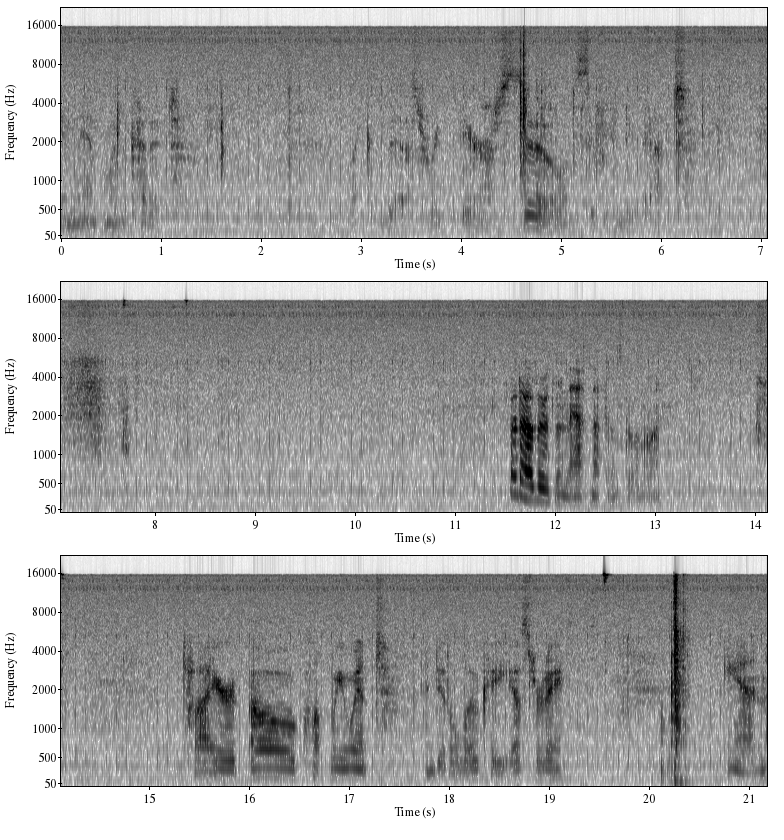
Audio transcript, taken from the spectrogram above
And then I'm going to cut it like this right there. So let's see if we can do that. But other than that, nothing's going on tired. Oh, we went and did a locate yesterday. And,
